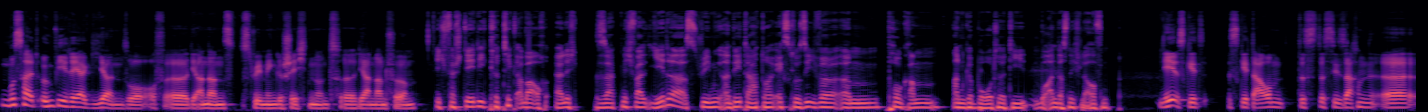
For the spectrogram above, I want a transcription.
muss halt irgendwie reagieren, so auf äh, die anderen Streaming-Geschichten und äh, die anderen Firmen. Ich verstehe die Kritik aber auch ehrlich gesagt nicht, weil jeder Streaming-Anbieter hat doch exklusive ähm, Programmangebote, die woanders nicht laufen. Nee, es geht, es geht darum, dass, dass die Sachen äh,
